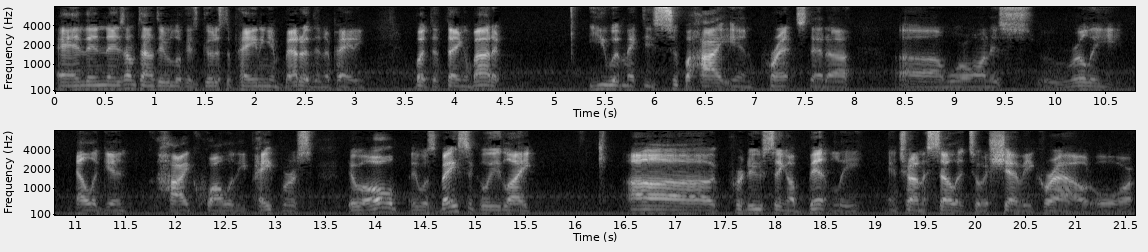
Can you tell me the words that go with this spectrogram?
And then they, sometimes they would look as good as the painting and better than the painting. But the thing about it, you would make these super high-end prints that uh, uh, were on this really elegant, high-quality papers. They were all. It was basically like uh, producing a Bentley and trying to sell it to a Chevy crowd, or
